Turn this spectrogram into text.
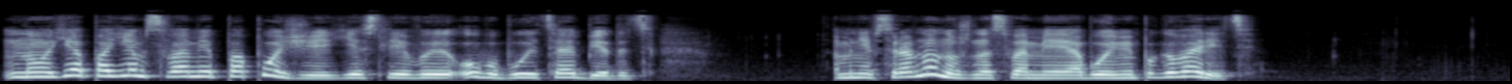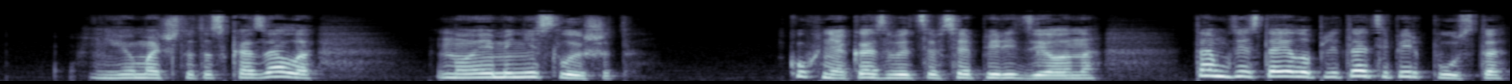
«Но я поем с вами попозже, если вы оба будете обедать. Мне все равно нужно с вами обоими поговорить». Ее мать что-то сказала, но Эми не слышит. Кухня, оказывается, вся переделана. Там, где стояла плита, теперь пусто.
